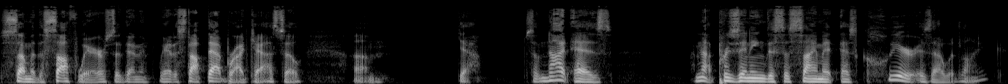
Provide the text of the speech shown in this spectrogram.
some of the software. So then we had to stop that broadcast. So, um, yeah. So not as, I'm not presenting this assignment as clear as I would like,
